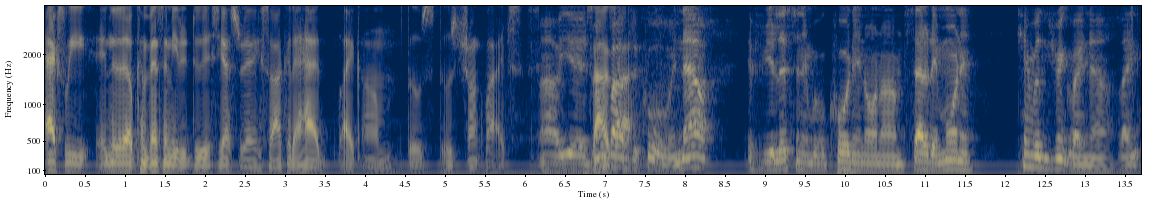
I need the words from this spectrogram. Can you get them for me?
actually ended up convincing me to do this yesterday, so I could have had like um those those drunk vibes. Oh yeah. So I Drunk was- vibes I- are cool. And now, if you're listening, we're recording on um Saturday morning. Can't really drink right now. Like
